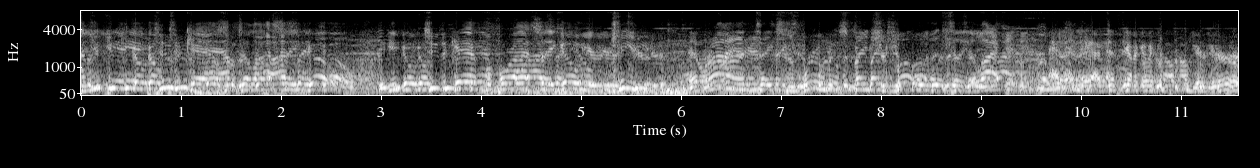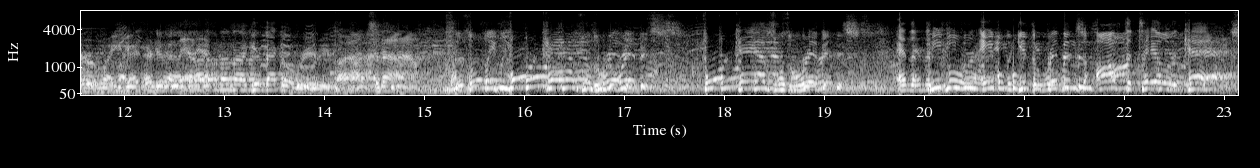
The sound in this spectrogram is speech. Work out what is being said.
and you can't go to the Cavs until I say go. If you go to the Cavs before I say go, you're a cheater. And Ryan takes his broom and spanks your butt with it until you like it. Okay? I'm just gonna go talk to your girl while you guys are doing No, that. no, no, no, get back over here. All right, sit down. There's only four calves with ribbons. Four calves with ribbons. And the people who are able to get the ribbons off the tail of the calves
